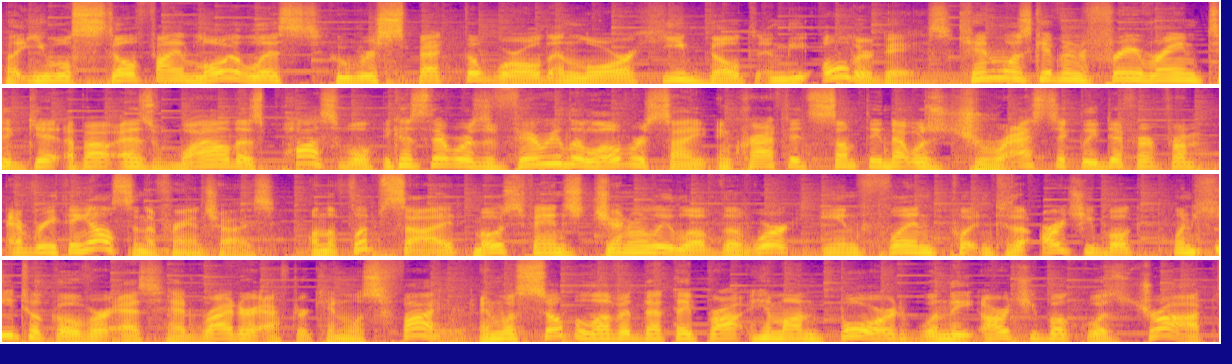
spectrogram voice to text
but you will still find loyalists who respect the world and lore he built in the older days. Ken was given free reign to get about as wild as possible because there was very little oversight and crafted something that was drastically different from everything else in the franchise. On the flip side, most fans generally love the work Ian Flynn put into the Archie book when he took over as head writer after Ken was fired, and was so beloved that they brought him on board when the Archie book was dropped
